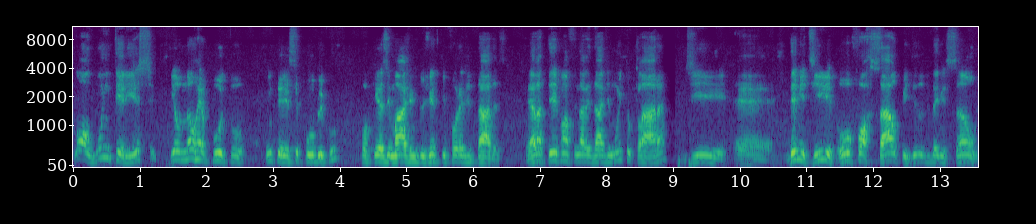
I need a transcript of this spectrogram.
com algum interesse, e eu não reputo interesse público, porque as imagens, do jeito que foram editadas, ela teve uma finalidade muito clara de é, demitir ou forçar o pedido de demissão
